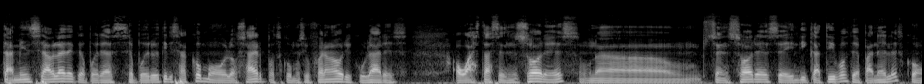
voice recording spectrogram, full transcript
también se habla de que podría, se podría utilizar como los AirPods, como si fueran auriculares, o hasta sensores, una, sensores eh, indicativos de paneles con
